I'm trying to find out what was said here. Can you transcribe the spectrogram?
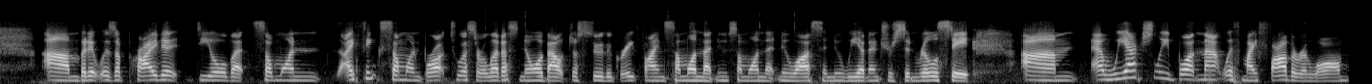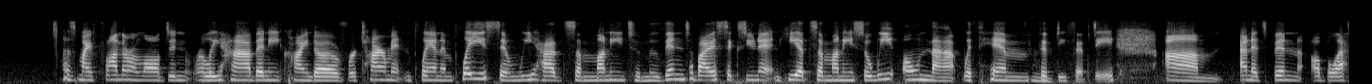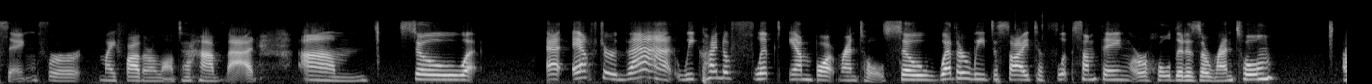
um, but it was a private deal that someone I think someone brought to us or let us know about just through the grapevine, someone that knew someone that knew us and knew we had interest in real estate. Um, and we actually bought that with my father in law. As my father in law didn't really have any kind of retirement and plan in place, and we had some money to move in to buy a six unit, and he had some money. So we own that with him 50 hmm. 50. Um, and it's been a blessing for my father in law to have that. Um, so after that, we kind of flipped and bought rentals. So whether we decide to flip something or hold it as a rental,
